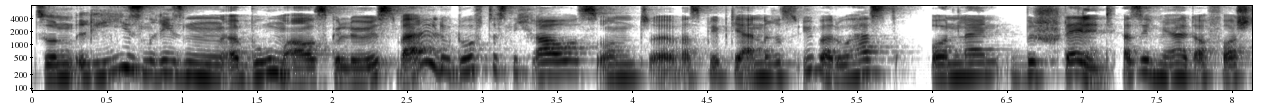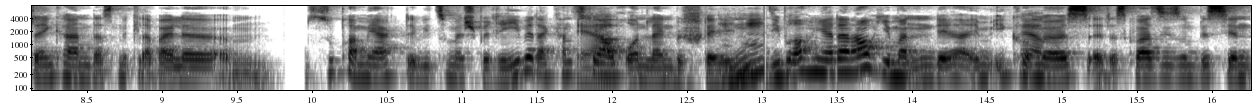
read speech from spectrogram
so einen riesen, riesen äh, Boom ausgelöst, weil du durftest nicht raus und äh, was blieb dir anderes über? Du hast online bestellt. Was ich mir halt auch vorstellen kann, dass mittlerweile ähm, Supermärkte wie zum Beispiel Rewe, da kannst ja. du ja auch online bestellen. Mhm. Die brauchen ja dann auch jemanden, der im E-Commerce ja. Äh, das quasi so ein bisschen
